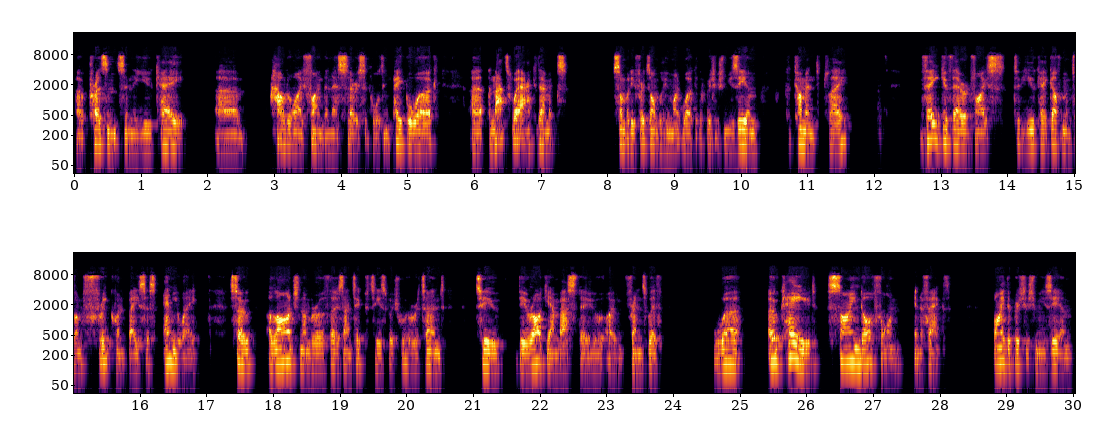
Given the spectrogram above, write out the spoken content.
uh, presence in the UK? Um, how do I find the necessary supporting paperwork? Uh, and that's where academics, somebody, for example, who might work at the British Museum, could come into play. They give their advice to the UK government on a frequent basis anyway. So a large number of those antiquities which were returned to the Iraqi ambassador, who I'm friends with, were okayed, signed off on, in effect, by the British Museum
